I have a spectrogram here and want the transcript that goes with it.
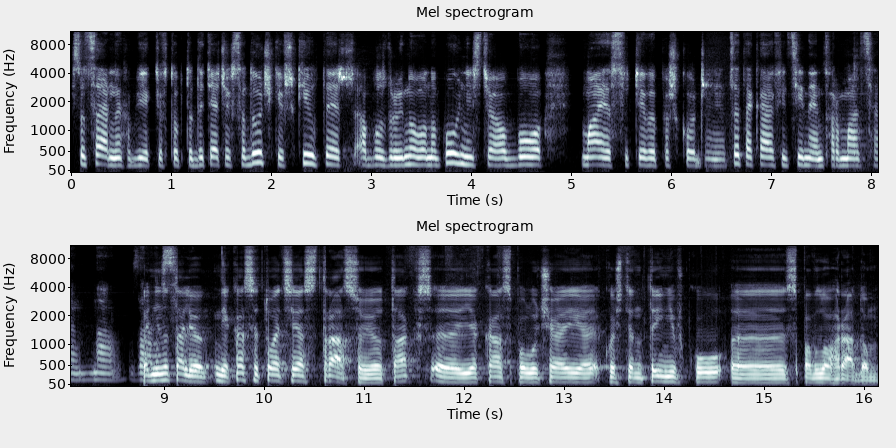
соціальних об'єктів, тобто дитячих садочків, шкіл теж або зруйновано повністю, або має суттєве пошкодження. Це така офіційна інформація на зараз. Пані Наталію, яка ситуація з трасою, так е, яка сполучає Костянтинівку е, з Павлоградом?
